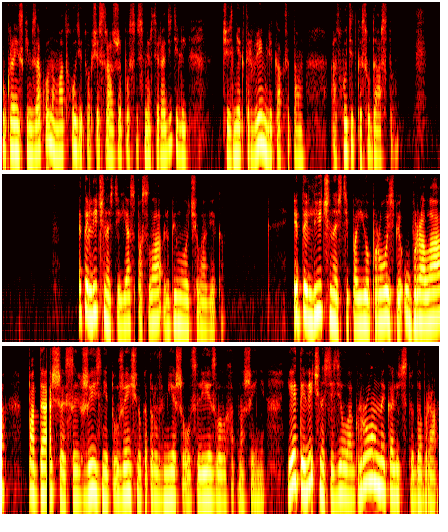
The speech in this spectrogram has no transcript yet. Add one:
украинским законам отходит вообще сразу же после смерти родителей, через некоторое время или как-то там отходит государству. Этой личности я спасла любимого человека. Этой личности по ее просьбе убрала подальше с их жизни ту женщину, которая вмешивалась, лезла в их отношения. Я этой личности сделала огромное количество добра.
